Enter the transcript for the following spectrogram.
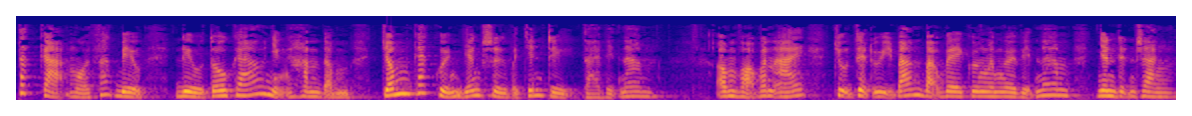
Tất cả mọi phát biểu đều tố cáo những hành động chống các quyền dân sự và chính trị tại Việt Nam. Ông Võ Văn Ái, Chủ tịch Ủy ban Bảo vệ quyền làm người Việt Nam, nhận định rằng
